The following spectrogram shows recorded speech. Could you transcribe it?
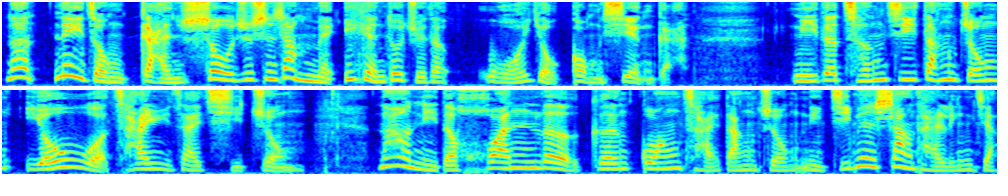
那那种感受就是让每一个人都觉得我有贡献感。你的成绩当中有我参与在其中，那你的欢乐跟光彩当中，你即便上台领奖，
